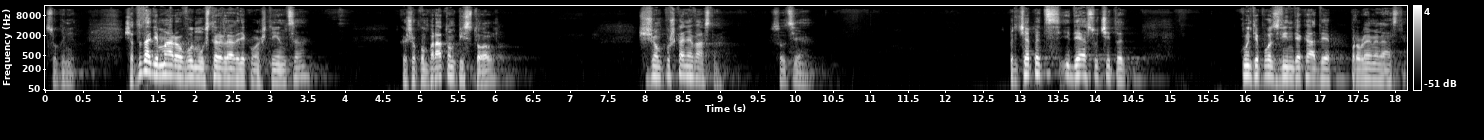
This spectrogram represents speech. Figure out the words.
S-a gândit. Și atât de mare au avut mustrările alea de conștiință, că și-a cumpărat un pistol și și-a împușcat nevasta, soția. Pricepeți ideea sucită cum te poți vindeca de problemele astea?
